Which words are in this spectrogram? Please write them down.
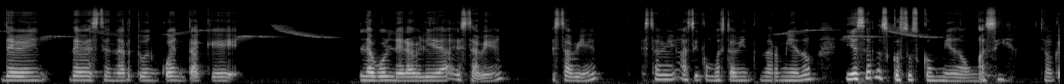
debes tener tú en cuenta que la vulnerabilidad está bien, está bien, está bien, así como está bien tener miedo y hacer las cosas con miedo aún así. ¿ok?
